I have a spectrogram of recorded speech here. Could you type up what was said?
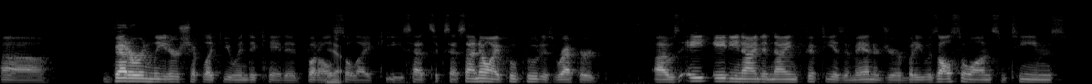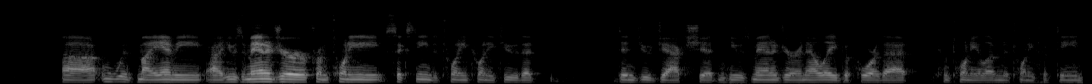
uh, veteran leadership, like you indicated, but also like he's had success. I know I poo pooed his record. Uh, it was 889 to 950 as a manager, but he was also on some teams uh, with Miami. Uh, he was a manager from 2016 to 2022 that didn't do jack shit, and he was manager in LA before that from 2011 to 2015.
